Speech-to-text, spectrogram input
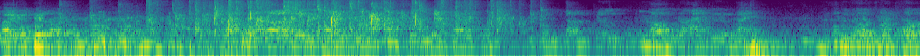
ภัยผมเลยครับท่านผู้ว่าเรืองไทยที่เป็นเรืองไทยผมผมจำชื่อเก่าได้ชื่อใหม่ผมคนสมพล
